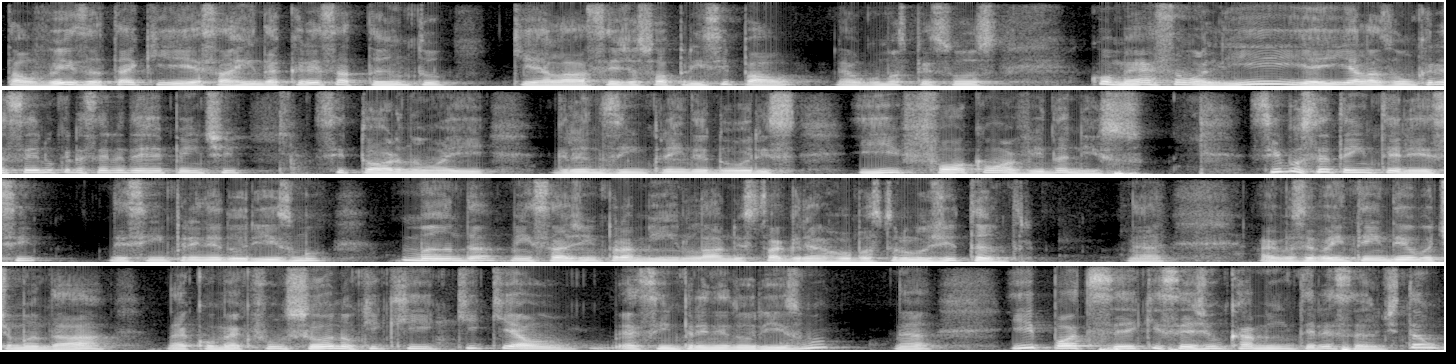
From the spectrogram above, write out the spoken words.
talvez até que essa renda cresça tanto que ela seja sua principal. Né? Algumas pessoas começam ali e aí elas vão crescendo, crescendo e de repente se tornam aí grandes empreendedores e focam a vida nisso. Se você tem interesse nesse empreendedorismo, manda mensagem para mim lá no Instagram astrologitantra. Né? Aí você vai entender, eu vou te mandar né, como é que funciona, o que, que, que é o, esse empreendedorismo né? E pode ser que seja um caminho interessante. Então,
